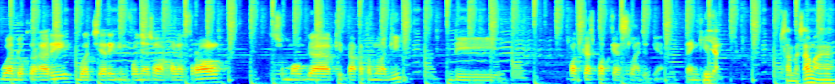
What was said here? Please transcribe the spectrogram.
buat Dokter Hari buat sharing infonya soal kolesterol. Semoga kita ketemu lagi di podcast-podcast selanjutnya. Thank you. Iya. Sama-sama.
